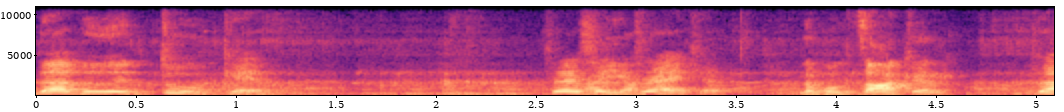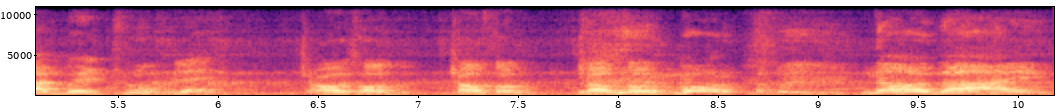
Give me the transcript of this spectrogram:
Double Tucker Treasure. Tracker double tucker. Trouble Trouble Ciao Todd, ciao Todd, ciao Todd. morto no dai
